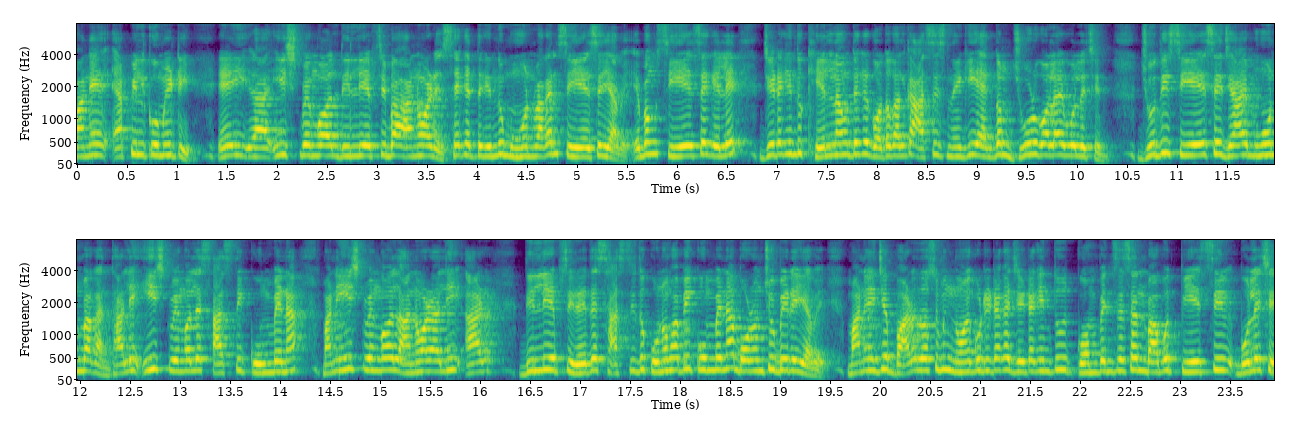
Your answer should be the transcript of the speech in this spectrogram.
মানে অ্যাপিল কমিটি এই ইস্ট বেঙ্গল দিল্লি এফসি বা আনোয়ারে, সেক্ষেত্রে কিন্তু মোহনবাগান সিএসে যাবে। এবং সিএসে গেলে যেটা কিন্তু খেলনাও থেকে গতকালকে আশিস নেগি একদম জোর গলায় বলেছেন, যদি সিএসে যায় মোহনবাগান, তাহলে ইস্ট বেঙ্গলের শাস্তি কমবে না। মানে ইস্ট বেঙ্গল আনোয়ার আলী আর দিল্লি এফসির এদের শাস্তি তো কোনোভাবেই কমবে না, বরঞ্চ বেড়ে যাবে। মানে এই যে বারো দশমিক নয় কোটি টাকা, যেটা কিন্তু কম্পেনসেশন বাবদ পিএসসি বলেছে,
